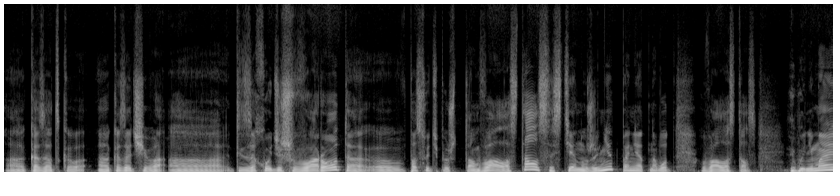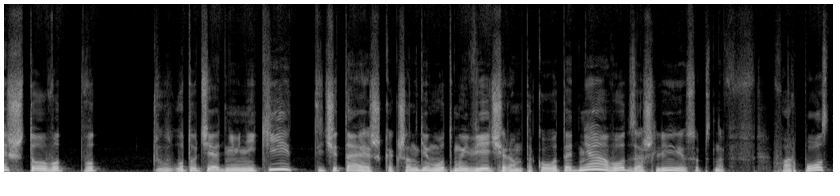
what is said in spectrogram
а, казацкого, а, казачьего, а, ты заходишь в ворота, э, по сути, потому что там вал остался, стен уже нет, понятно, вот вал остался. И понимаешь, что вот, вот, вот у тебя дневники, ты читаешь, как Шангин, вот мы вечером такого-то дня вот зашли, собственно, в форпост,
